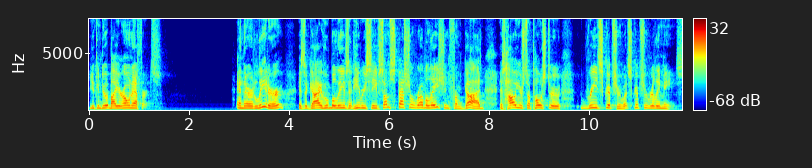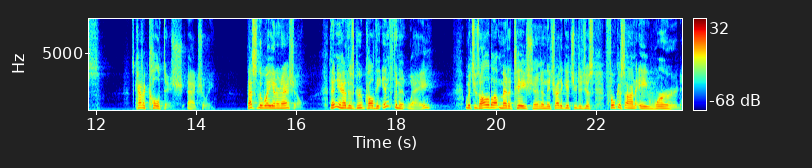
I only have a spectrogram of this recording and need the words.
You can do it by your own efforts. And their leader is a guy who believes that he received some special revelation from God as how you're supposed to read Scripture, what Scripture really means. It's kind of cultish, actually. That's the Way International. Then you have this group called the Infinite Way, which is all about meditation, and they try to get you to just focus on a word.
